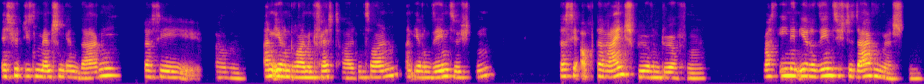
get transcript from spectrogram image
Ich würde diesen Menschen gerne sagen, dass sie ähm, an ihren Träumen festhalten sollen, an ihren Sehnsüchten, dass sie auch da reinspüren dürfen, was ihnen ihre Sehnsüchte sagen möchten.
